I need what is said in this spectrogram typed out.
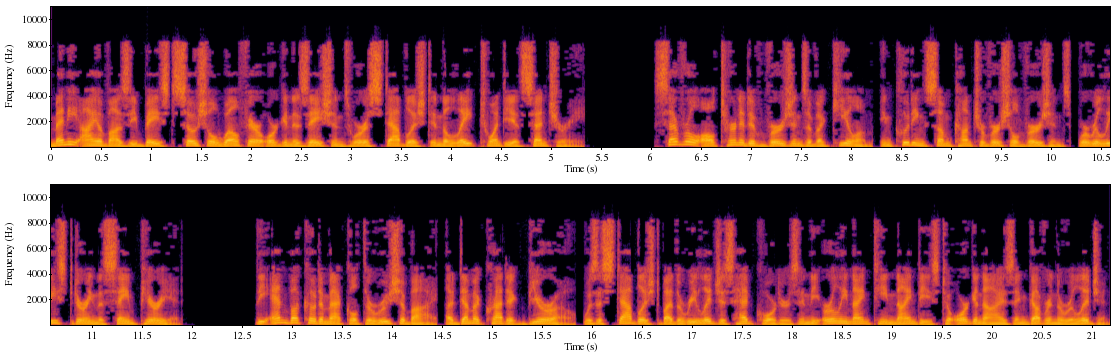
Many Ayavasi-based social welfare organizations were established in the late 20th century. Several alternative versions of Akilam, including some controversial versions, were released during the same period. The Anbukodamakal Tharushabai, a democratic bureau, was established by the religious headquarters in the early 1990s to organize and govern the religion.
